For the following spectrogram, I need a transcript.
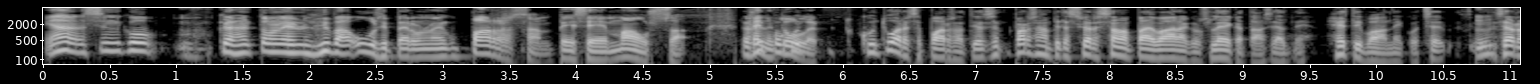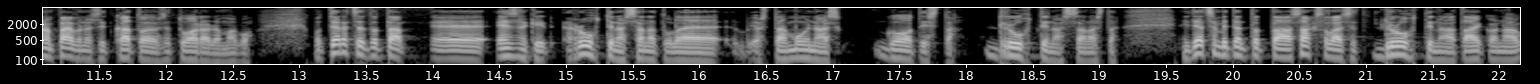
Ja se niinku, kyllähän nyt tällainen hyvä uusi peruna niin kuin parsan pesee maussa. No, riippuu tullen. Kuin, kuin tuore se parsaat. Ja se parsahan pitäisi syödä saman päivän aina, kun se leikataan sieltä, niin heti vaan, niin kuin, että se mm. seuraavan päivänä sitten katoo jo se tuoreuden maku. Mutta tiedätkö, tota, eh, ensinnäkin ruhtinassana tulee jostain muinaisgootista, druhtinassanasta. Niin tiedätkö, miten tota, saksalaiset druhtinaat aikoinaan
